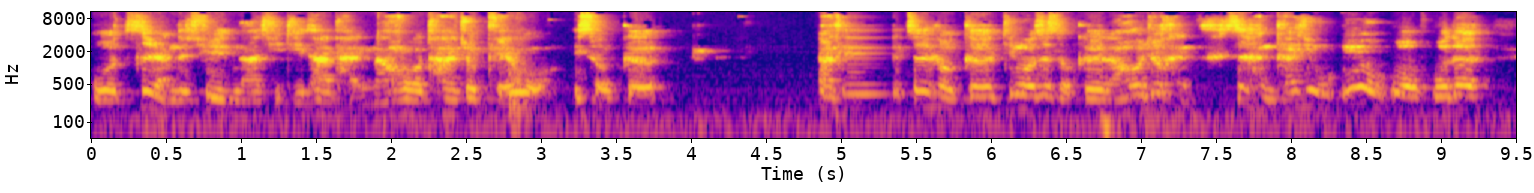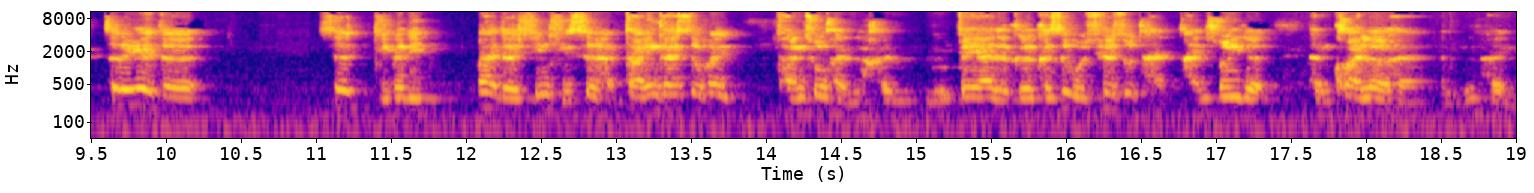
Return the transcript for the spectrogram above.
我自然的去拿起吉他弹，然后他就给我一首歌，那听这首歌，听过这首歌，然后就很是很开心，因为我我的这个月的这几个礼拜的心情是很大，应该是会弹出很很悲哀的歌，可是我却是弹弹出一个很快乐很。很，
